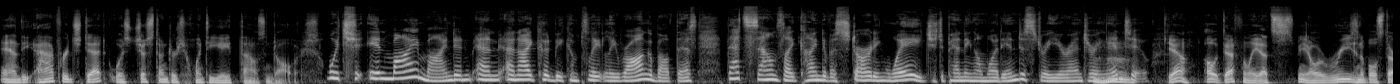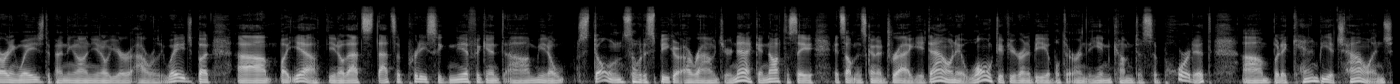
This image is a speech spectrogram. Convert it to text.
And the average debt was just under $28,000. Which, in my mind, and, and, and I could be completely wrong about this, that sounds like kind of a starting wage depending on what industry you're entering mm-hmm. into. Yeah. Oh, definitely. That's, you know, a reasonable starting wage depending on, you know, your hourly wage. But, um, but yeah, you know, that's, that's a pretty significant, um, you know, stone, so to speak, around your neck. And not to say it's something that's going to drag you down. It won't if you're going to be be able to earn the income to support it, um, but it can be a challenge.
